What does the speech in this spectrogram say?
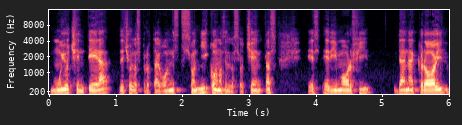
muy ochentera, de hecho los protagonistas son íconos de los ochentas, es Eddie Murphy, Dana Croyd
